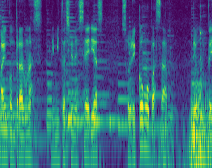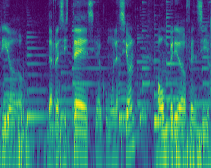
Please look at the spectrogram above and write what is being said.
va a encontrar unas limitaciones serias sobre cómo pasar de un periodo de resistencia y de acumulación a un periodo ofensivo,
